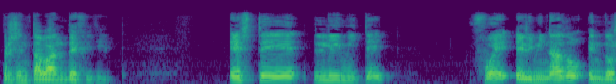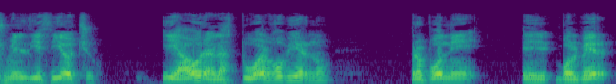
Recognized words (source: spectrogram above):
presentaban déficit. Este límite fue eliminado en 2018 y ahora el actual gobierno propone eh, volver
